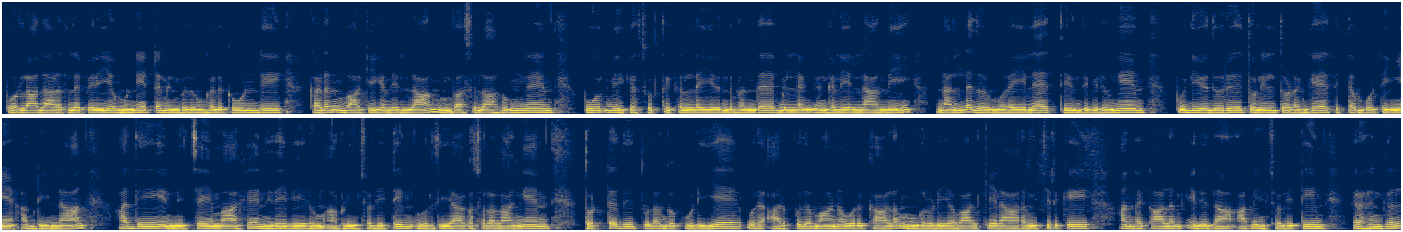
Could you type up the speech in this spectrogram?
பொருளாதாரத்தில் பெரிய முன்னேற்றம் என்பது உங்களுக்கு உண்டு. கடன் பாக்கிகள் எல்லாம் வசூலாகுங்க. பூர்வீக சொத்துக்களில் இருந்து வந்த வில்லங்கங்கள் எல்லாமே நல்லதொரு முறையில் தீர்ந்து விடுங்க புதியதொரு தொழில் தொடங்க திட்டம் போட்டீங்க அப்படின்னா அது நிச்சயமாக நிறைவேறும் அப்படின்னு சொல்லிட்டு உறுதியாக சொல்லலாங்க. தொட்டது துலங்கக்கூடிய ஒரு அற்புதமான ஒரு காலம் உங்களுடைய வாழ்க்கையில் ஆரம்பிச்சிருக்கு. அந்த காலம் இதுதான் அப்படின்னு சொல்லிட்டு கிரகங்கள்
